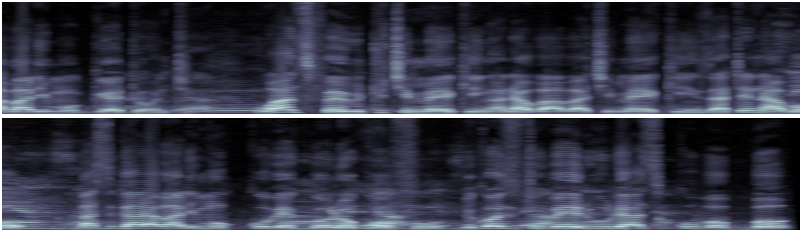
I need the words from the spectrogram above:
abali mu geto nti once ffe tukimakinga nabo baba bakimakinze. Ate nabo basigala bali mu kkuba eggolokofu because tubeerula kkubo bo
